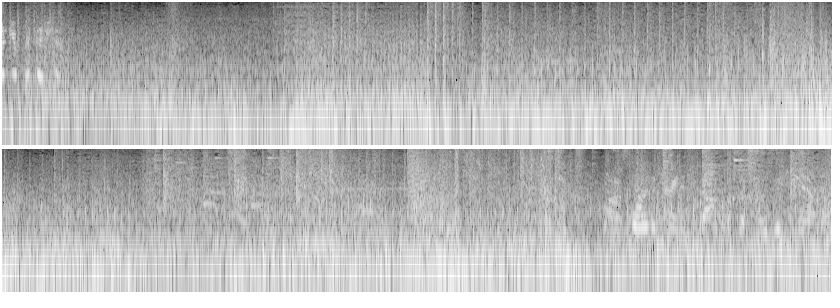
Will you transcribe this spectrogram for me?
On your position. On four, the train is stopped, but no visual on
